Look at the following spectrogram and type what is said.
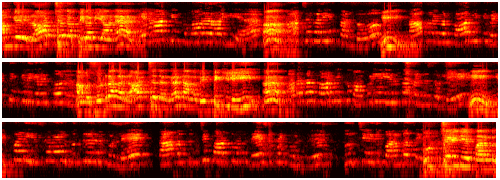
அங்கே ராட்சத பிறவியான. அவங்க சொல்றாங்க ராட்சதங்க நாங்க வெட்டுக்கிளி. அவர்கள் பார்வைக்கும் அப்படியே இருந்தோம் என்று சொல்லி. இப்படி இஸ்ரவேல் புத்திரருக்குள்ளே தாங்கள் சுற்றி பார்த்து வந்த தேசத்தை குறித்து துர்ச்செய்தி பரம்ப செய்தார் துர்ச்செய்தியை பரம்ப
